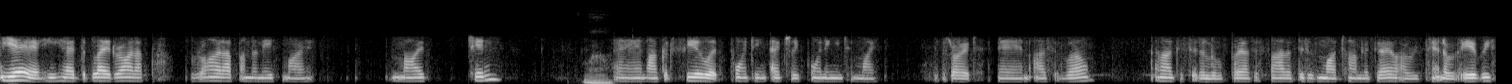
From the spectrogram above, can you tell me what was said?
yeah, he had the blade right up, right up underneath my my chin, Wow. and I could feel it pointing, actually pointing into my throat. And I said, "Well," and I just said a little prayer. I said, "Father, this is my time to go. I repent of every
